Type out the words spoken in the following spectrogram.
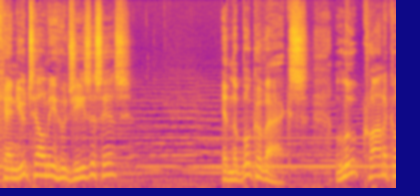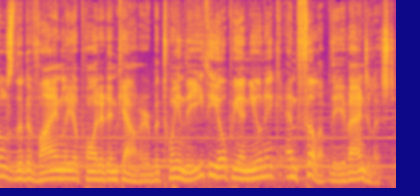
Can you tell me who Jesus is? In the book of Acts, Luke chronicles the divinely appointed encounter between the Ethiopian eunuch and Philip the evangelist.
